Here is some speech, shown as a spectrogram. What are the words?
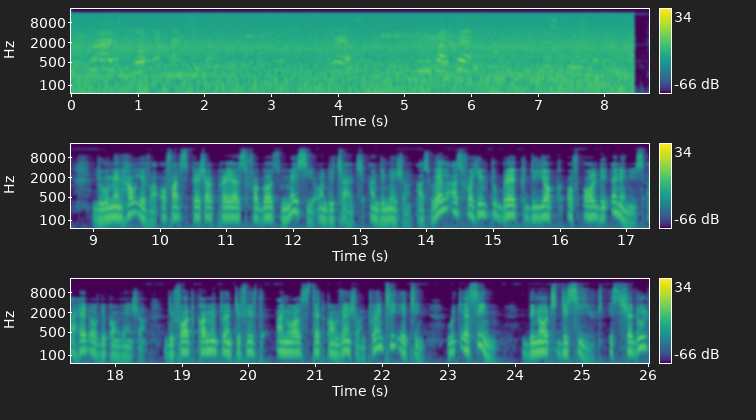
The cry to God Almighty. Prayers, The women, however, offered special prayers for God's mercy on the church and the nation, as well as for Him to break the yoke of all the enemies ahead of the convention. The forthcoming 25th Annual State Convention 2018, with a theme, Be Not Deceived, is scheduled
